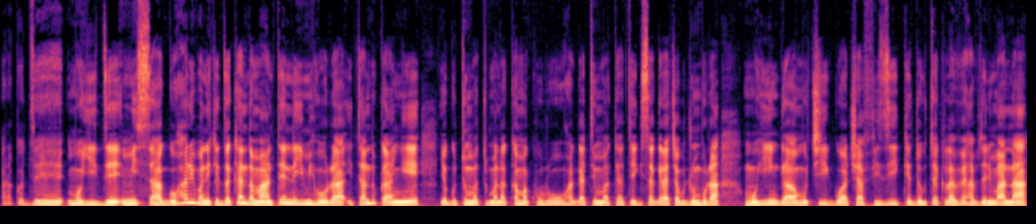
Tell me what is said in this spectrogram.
arakoze moyide misago haribonekeza kandi amantene y'imihora itandukanye yo gutuma tumana k'amakuru hagati mu makaritsiye gisagara cya bujumbura umuhinga mu kigwa cha fizike dr clave habyarimana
